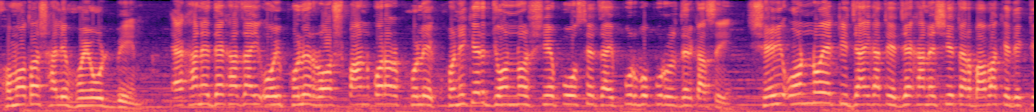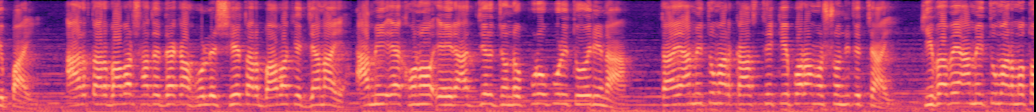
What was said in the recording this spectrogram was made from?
ক্ষমতাশালী হয়ে উঠবে। এখানে দেখা যায় ওই ফলের রস পান করার ফলে ক্ষণিকের জন্য সে পৌঁছে যায় পূর্বপুরুষদের কাছে। সেই অন্য একটি জায়গাতে যেখানে সে তার বাবাকে দেখতে পায়। আর তার বাবার সাথে দেখা হলে সে তার বাবাকে জানায়, আমি এখনও এই রাজ্যের জন্য পুরোপুরি তৈরি না। তাই আমি তোমার কাছ থেকে পরামর্শ নিতে চাই। কীভাবে আমি তোমার মতো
